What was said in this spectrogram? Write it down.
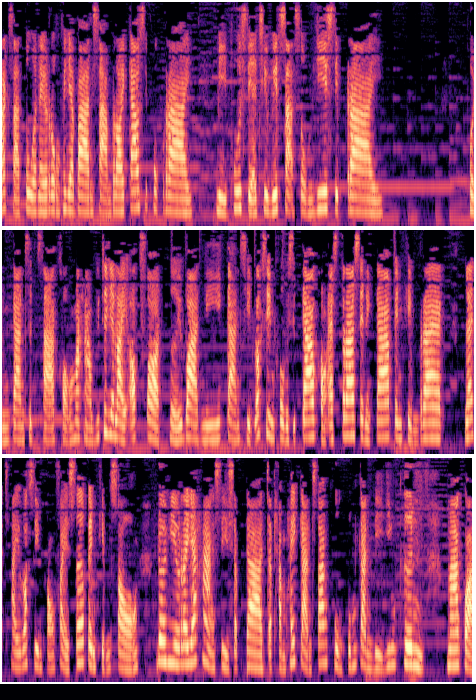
รักษาตัวในโรงพยาบาล 396 ราย มีผู้เสียชีวิตสะสม 20 ราย ผลการศึกษาของมหาวิทยาลัยออกซ์ฟอร์ดเผยวานนี้การฉีดวัคซีนโควิด -19 ของแอสตราเซเนกาเป็นเข็มแรก และใช้วัคซีนของไฟเซอร์เป็นเข็ม 2 โดยมีระยะห่าง 4 สัปดาห์จะทำให้การสร้างภูมิคุ้มกันดียิ่งขึ้น มากกว่า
